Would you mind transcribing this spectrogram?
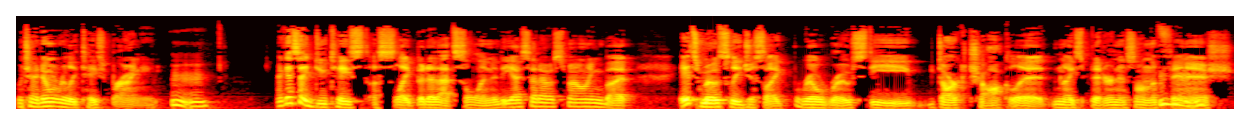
Which I don't really taste briny. Mm-mm. I guess I do taste a slight bit of that salinity I said I was smelling, but it's mostly just like real roasty, dark chocolate, nice bitterness on the Mhm. finish.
